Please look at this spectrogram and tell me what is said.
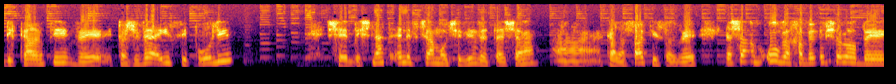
ביקרתי ותושבי האי סיפרו לי שבשנת 1979, הקלפטיס הזה, ישב הוא והחברים שלו ב...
